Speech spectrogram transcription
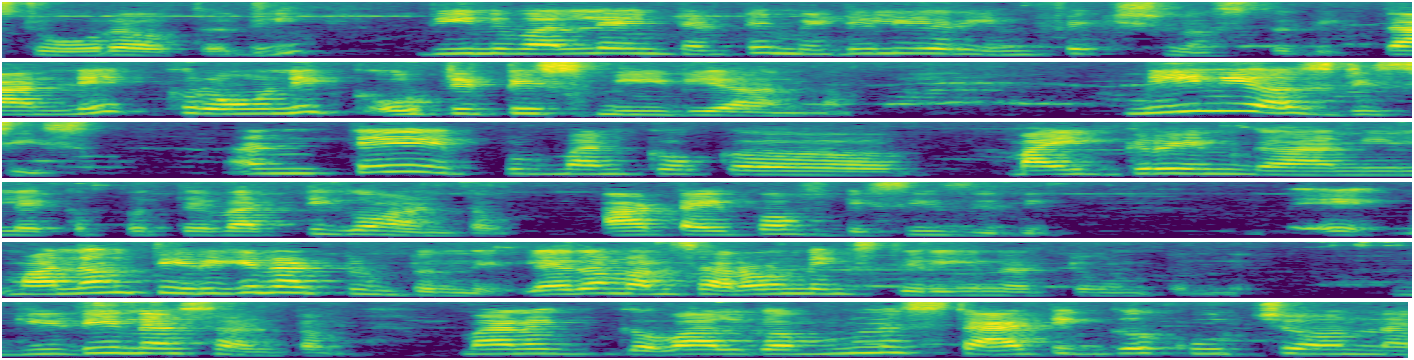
స్టోర్ అవుతుంది. దీని వల్ల ఏంటంటే మిడిల్ ఇయర్ ఇన్ఫెక్షన్ వస్తుంది. దాన్ని క్రోనిక్ ఓటిటిస్ మీడియా అన్నాం. మీనియాస్ డిసీజ్ అంటే ఇప్పుడు మనకు ఒక మైగ్రేన్ కానీ లేకపోతే వర్టిగో అంటాం. ఆ టైప్ ఆఫ్ డిసీజ్ ఇది. మనం తిరిగినట్టు ఉంటుంది. లేదా మన సరౌండింగ్స్ తిరిగినట్టు ఉంటుంది. గిడినెస్ అంటాం. మనకి వాళ్ళ గమ్మున స్టాటిక్గా కూర్చోన్నా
